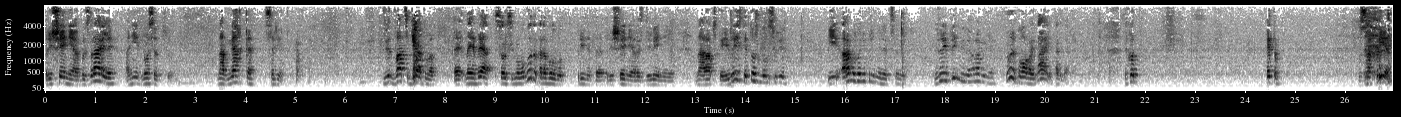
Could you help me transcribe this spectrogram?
решения об Израиле, они носят нам мягко советы. 29 э, ноября 1947 года, когда было вот принято решение о разделении на арабское и еврейское, тоже был совет. И арабы его не приняли, этот совет. Евреи приняли, а арабы нет. Ну и была война и так далее. Так вот, это запрет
